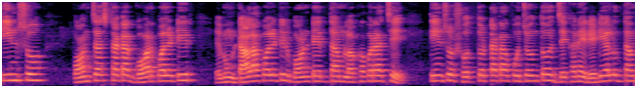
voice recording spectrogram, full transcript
তিনশো পঞ্চাশ টাকা গড় কোয়ালিটির এবং ডালা কোয়ালিটির বন্ডের দাম লক্ষ্য করা যাচ্ছে তিনশো সত্তর টাকা পর্যন্ত, যেখানে রেডি আলুর দাম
